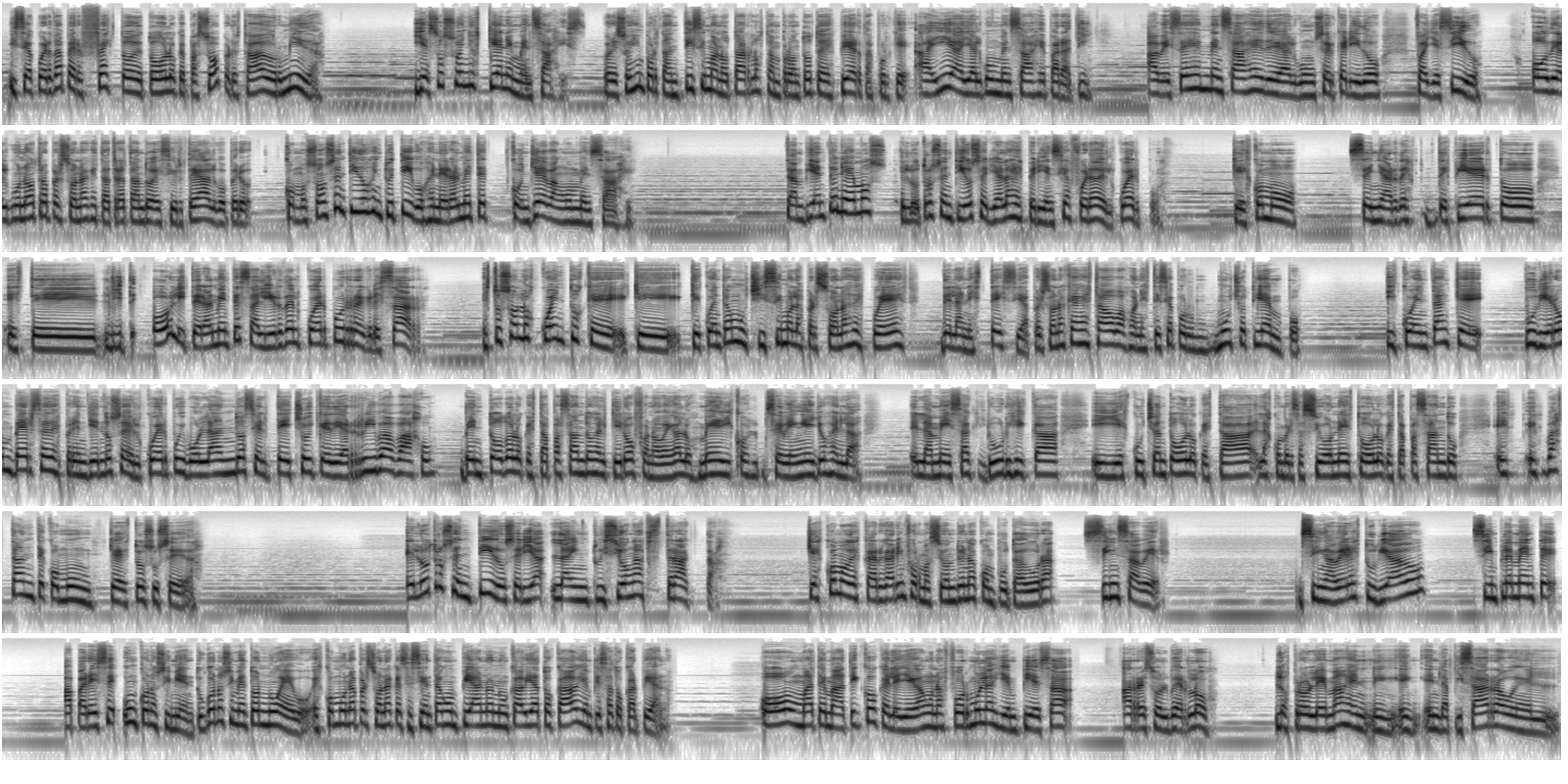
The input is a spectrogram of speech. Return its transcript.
y se acuerda perfecto de todo lo que pasó, pero estaba dormida. Y esos sueños tienen mensajes. Por eso es importantísimo anotarlos tan pronto te despiertas, porque ahí hay algún mensaje para ti. A veces es mensaje de algún ser querido fallecido o de alguna otra persona que está tratando de decirte algo, pero como son sentidos intuitivos, generalmente conllevan un mensaje. También tenemos, el otro sentido sería las experiencias fuera del cuerpo, que es como señar despierto, este, o literalmente salir del cuerpo y regresar. Estos son los cuentos que, que, cuentan muchísimo las personas después de la anestesia, personas que han estado bajo anestesia por mucho tiempo y cuentan que pudieron verse desprendiéndose del cuerpo y volando hacia el techo y que de arriba abajo ven todo lo que está pasando en el quirófano, ven a los médicos, se ven ellos en la, la mesa quirúrgica y escuchan todo lo que está, las conversaciones, todo lo que está pasando. Es, es bastante común que esto suceda. El otro sentido sería la intuición abstracta, que es como descargar información de una computadora sin saber, sin haber estudiado, simplemente aparece un conocimiento, un conocimiento nuevo. Es como una persona que se sienta en un piano nunca había tocado y empieza a tocar piano. O un matemático que le llegan unas fórmulas y empieza a resolverlo. Los problemas en, la pizarra o en, el,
